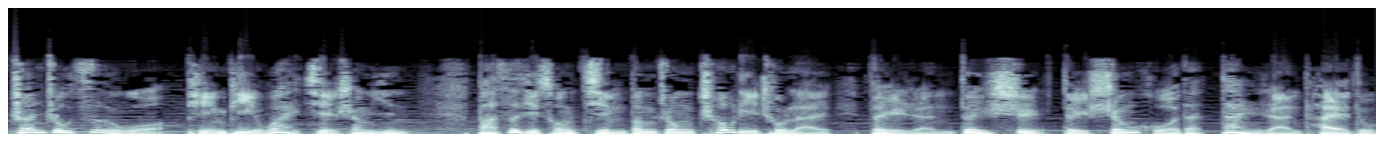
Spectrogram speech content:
专注自我、屏蔽外界声音，把自己从紧绷中抽离出来，对人、对事、对生活的淡然态度。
